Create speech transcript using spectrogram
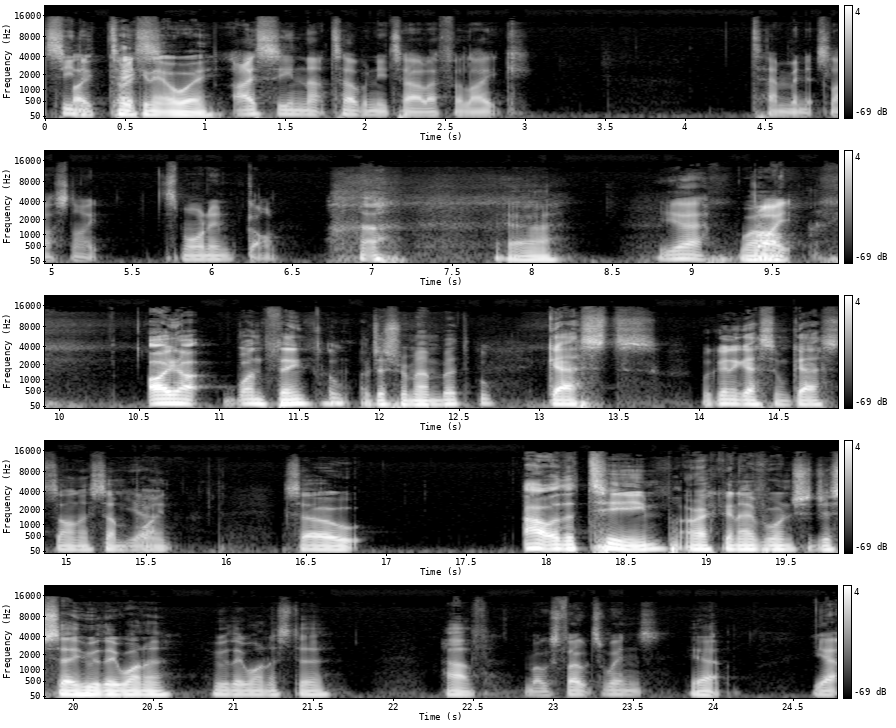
Seen like it, I taking it away. I seen that tub of Nutella for like ten minutes last night. This morning, gone. Yeah. Yeah. Well, Right. I got one thing Ooh. I've just remembered. Ooh. Guests. We're gonna get some guests on at some Yeah. point. So, out of the team, I reckon everyone should just say who they wanna who they want us to have. Most votes wins. Yeah. Yeah.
